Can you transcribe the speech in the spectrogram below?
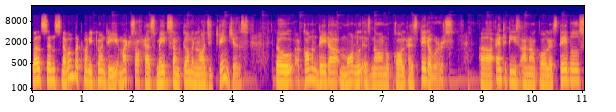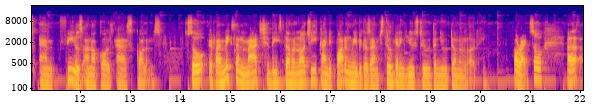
Well, since November 2020, Microsoft has made some terminology changes. So a common data model is now called as Dataverse. Uh, entities are now called as tables and fields are now called as columns. So if I mix and match these terminology, kindly pardon me because I'm still getting used to the new terminology. All right, so uh,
